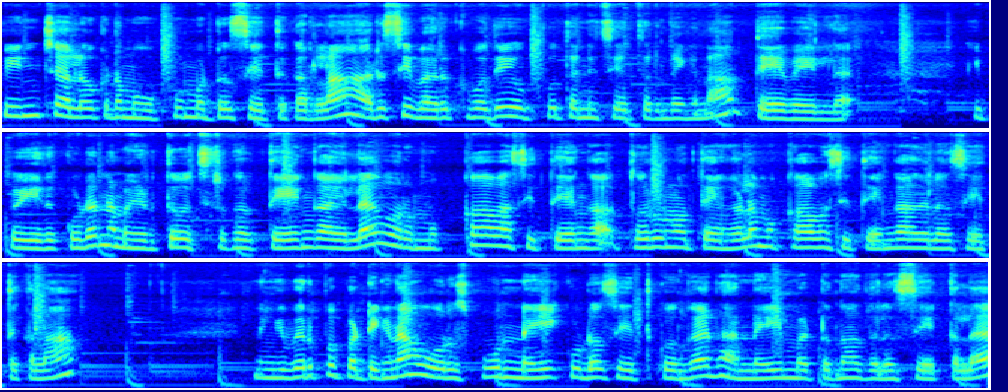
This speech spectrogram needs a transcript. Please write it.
பிஞ்ச் அளவுக்கு நம்ம உப்பு மட்டும் சேர்த்துக்கலாம் அரிசி வறுக்கும் போதே உப்பு தண்ணி சேர்த்துருந்திங்கன்னா தேவையில்லை. இப்போ இது கூட நம்ம எடுத்து வச்சுருக்கிற தேங்காயில் ஒரு முக்கால்வாசி தேங்காய் துருணு தேங்காயில் முக்கால்வாசி தேங்காய் அதில் சேர்த்துக்கலாம். நீங்கள் விருப்பப்பட்டிங்கன்னா ஒரு ஸ்பூன் நெய் கூட சேர்த்துக்கோங்க. நான் நெய் மட்டும்தான் அதில் சேர்க்கலை.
